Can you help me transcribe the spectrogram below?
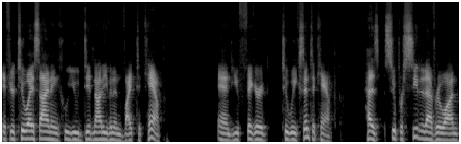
If you're two way signing who you did not even invite to camp, and you figured two weeks into camp has superseded everyone,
